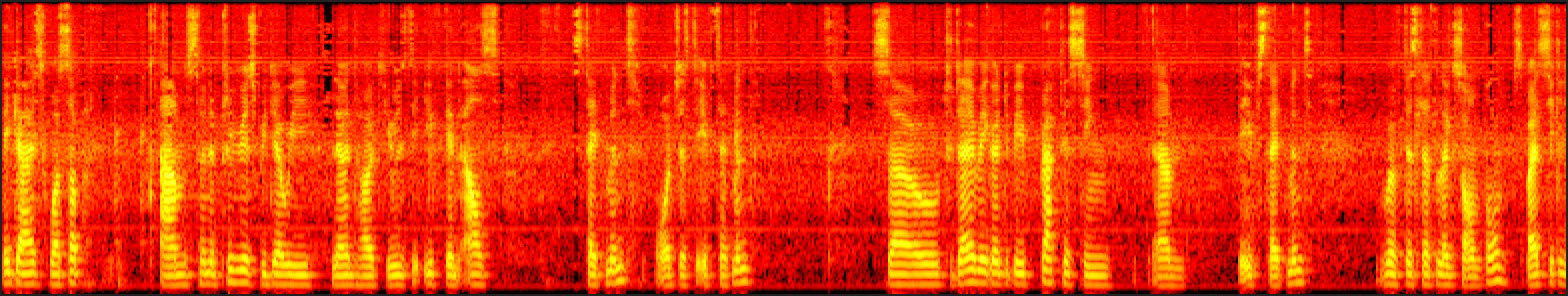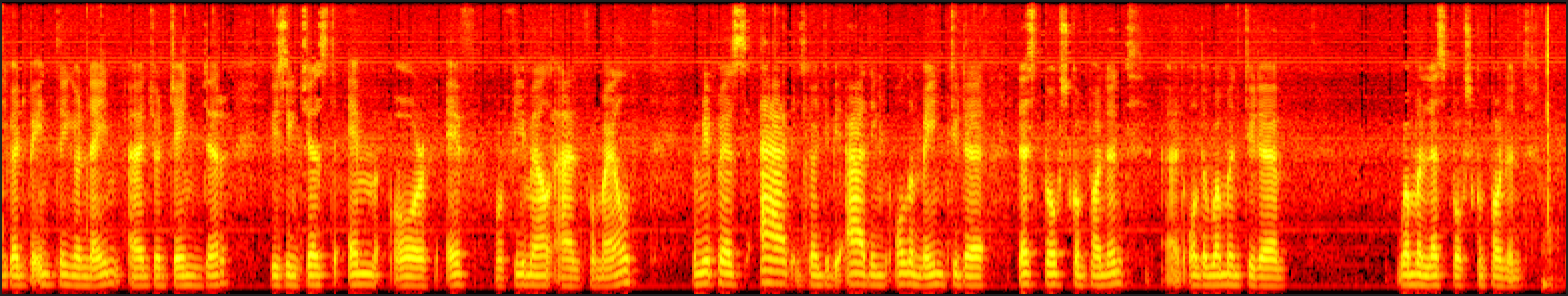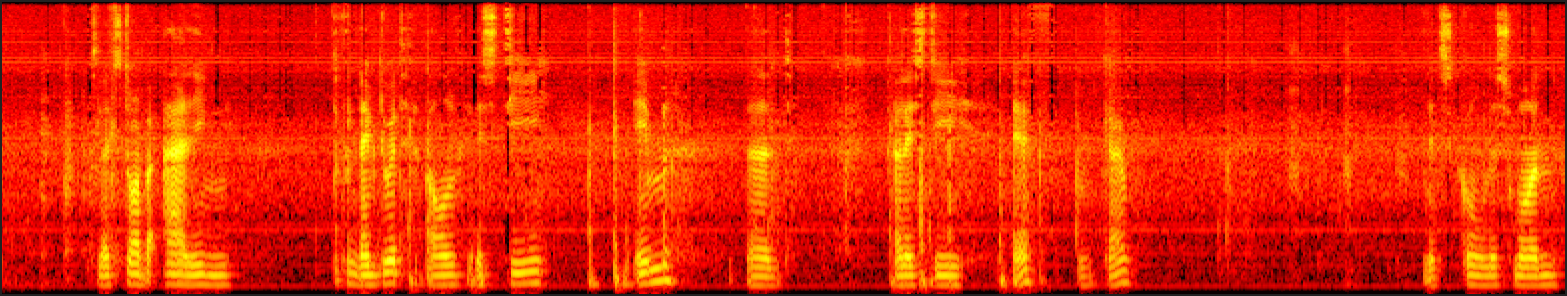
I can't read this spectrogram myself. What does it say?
Hey guys, what's up? Um, so in the previous video we learned how to use the if then else statement or just the if statement. So today we're going to be practicing um, the if statement with this little example. So basically you're going to be entering your name and your gender using just M or F for female and for male. When we press add, it's going to be adding all the men to the list box component and all the women to the woman list box component. So let's start by adding different name to it. LST M and LSTF. Okay. Let's call this one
